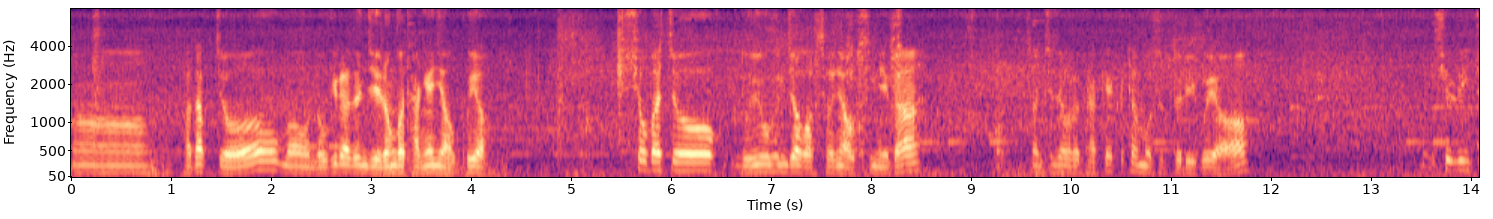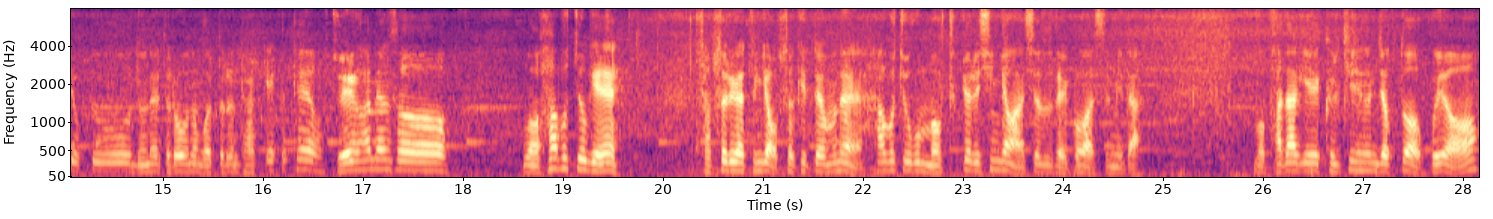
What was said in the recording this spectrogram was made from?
어 바닥 쪽뭐 녹이라든지 이런 거 당연히 없고요. 쇼바 쪽 누유 흔적 없- 전혀 없습니다. 전체적으로 다 깨끗한 모습들이고요. 실링 쪽도 눈에 들어오는 것들은 다 깨끗해요. 주행하면서 뭐 하부 쪽에 잡소리 같은 게 없었기 때문에 하부 쪽은 뭐 특별히 신경 안 쓰셔도 될 것 같습니다. 뭐 바닥에 긁힌 흔적도 없고요.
